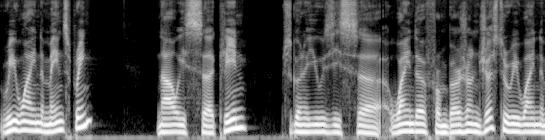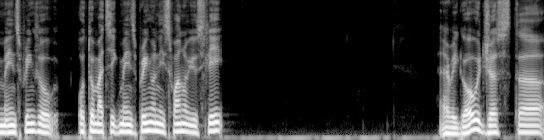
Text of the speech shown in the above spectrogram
rewind the mainspring. Now it's uh, clean. Just gonna use this uh, winder from Bergeon just to rewind the mainspring. So automatic mainspring on this one, obviously. There we go. Just uh,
